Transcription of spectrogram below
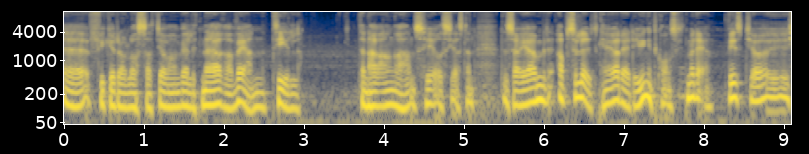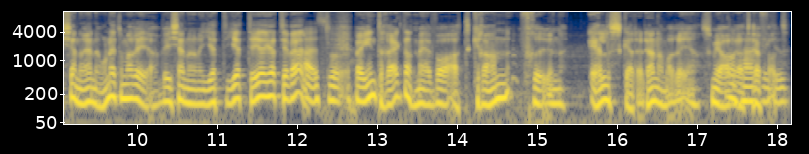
eh, fick jag då låtsas att jag var en väldigt nära vän till den här andrahandshyresgästen. Då sa jag, ja, absolut kan jag göra det, det är ju inget konstigt med det. Visst, jag känner henne, hon heter Maria. Vi känner henne jätte, jätte, jätteväl. Alltså. Vad jag inte räknat med var att grannfrun älskade denna Maria, som jag aldrig oh, har träffat.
